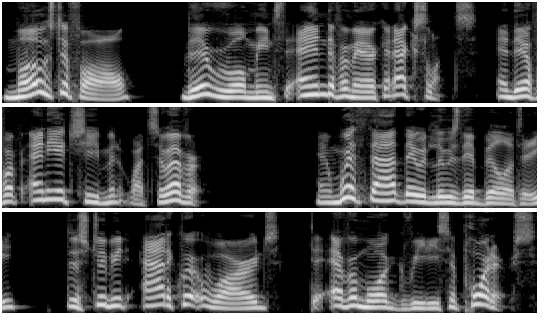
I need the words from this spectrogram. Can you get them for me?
Most of all, their rule means the end of American excellence, and therefore of any achievement whatsoever. And with that, they would lose the ability to distribute adequate rewards to ever more greedy supporters,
